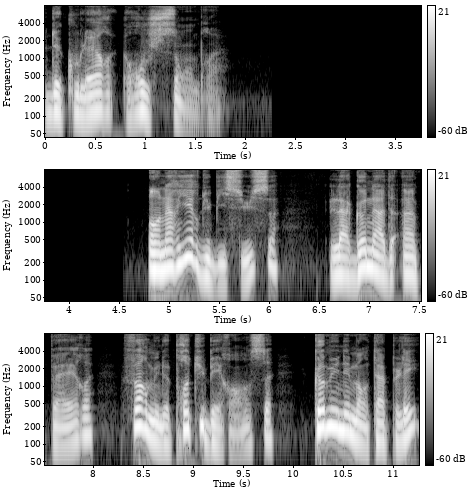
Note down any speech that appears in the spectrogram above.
de couleur rouge sombre. En arrière du byssus, la gonade impaire forme une protubérance communément appelée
